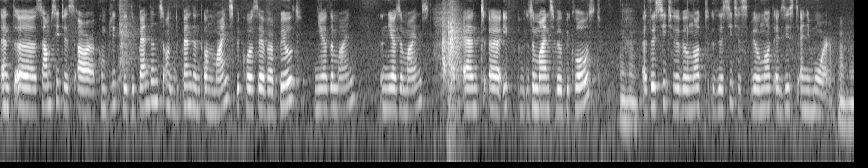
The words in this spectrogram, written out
And uh, some cities are completely dependent on dependent on mines because they were built near the mine, near the mines, and uh, if the mines will be closed, Mm-hmm. The city will not, the cities will not exist anymore. Mm-hmm.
